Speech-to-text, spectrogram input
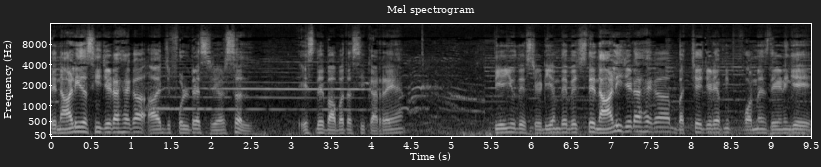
ਤੇ ਨਾਲ ਹੀ ਅਸੀਂ ਜਿਹੜਾ ਹੈਗਾ ਅੱਜ ਫੁੱਲ ਡਰੈਸ ਰਿਹਰਸਲ ਇਸ ਦੇ ਬਾਬਤ ਅਸੀਂ ਕਰ ਰਹੇ ਹਾਂ। ਪੀਯੂ ਦੇ ਸਟੇਡੀਅਮ ਦੇ ਵਿੱਚ ਤੇ ਨਾਲ ਹੀ ਜਿਹੜਾ ਹੈਗਾ ਬੱਚੇ ਜਿਹੜੇ ਆਪਣੀ ਪਰਫਾਰਮੈਂਸ ਦੇਣਗੇ,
